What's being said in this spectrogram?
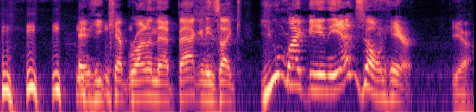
and he kept running that back, and he's like, "You might be in the end zone here." Yeah.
